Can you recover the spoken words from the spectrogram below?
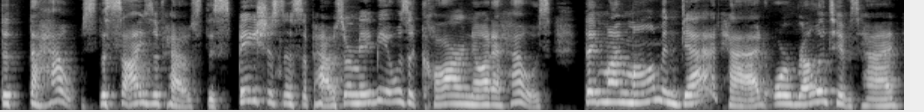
the, the house, the size of house, the spaciousness of house, or maybe it was a car, not a house that my mom and dad had or relatives had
